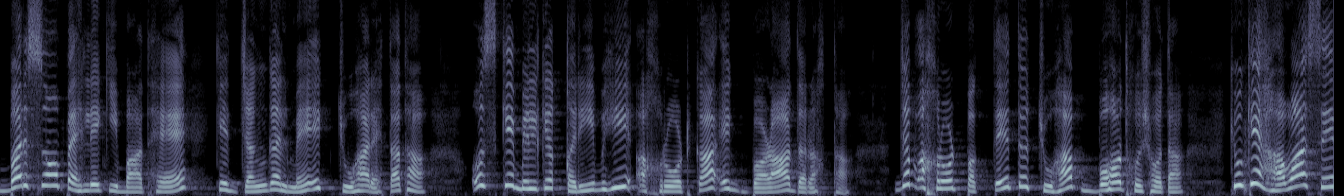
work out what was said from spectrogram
برسوں پہلے کی بات ہے کہ جنگل میں ایک چوہا رہتا تھا۔ اس کے بل کے قریب ہی اخروٹ کا ایک بڑا درخت تھا۔ جب اخروٹ پکتے تو چوہا بہت خوش ہوتا، کیونکہ ہوا سے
